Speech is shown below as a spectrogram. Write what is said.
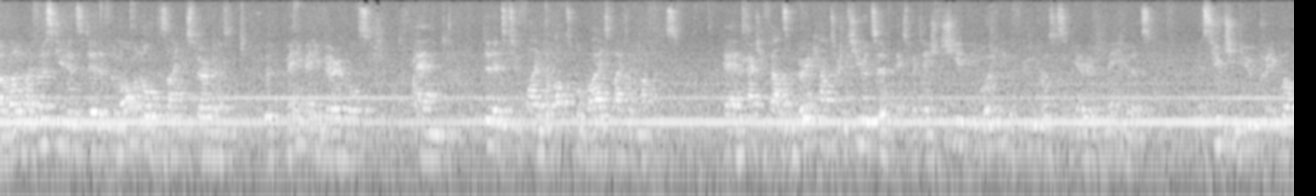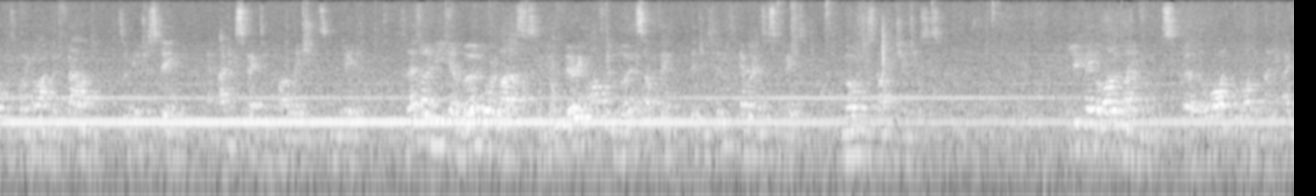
Uh, one of my first students did a phenomenal design experiment with many, many variables and did it to find the optimal rise height of muffins. And actually found some very counterintuitive expectations. She had been working in the food processing area for many years, assumed she knew pretty well what was going on, but found some interesting and unexpected correlations in the data. So that's what I mean here, learn more about our system. You'll very often learn something that you didn't ever anticipate the moment you start to change your system. You can make a lot of money from this, uh, a lot, a lot of money. I,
